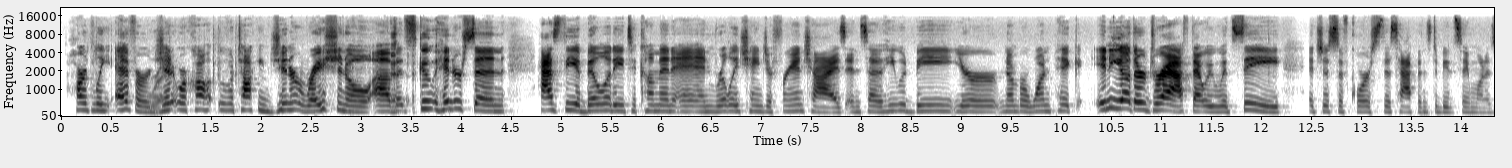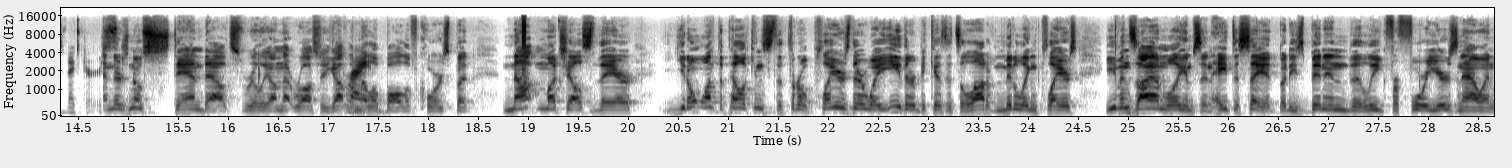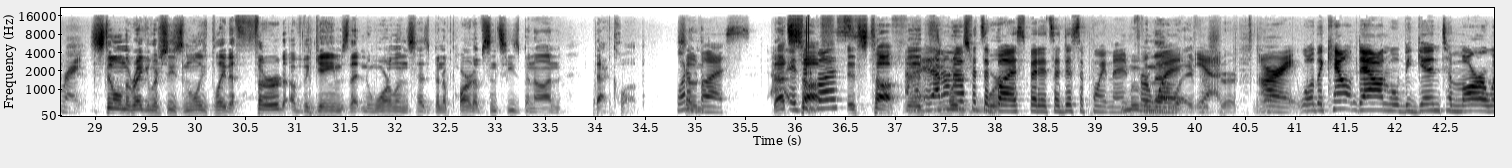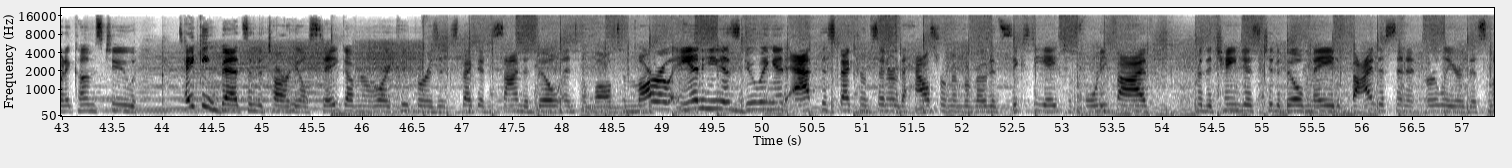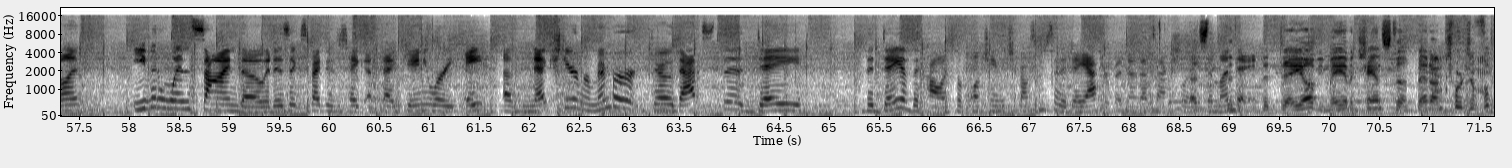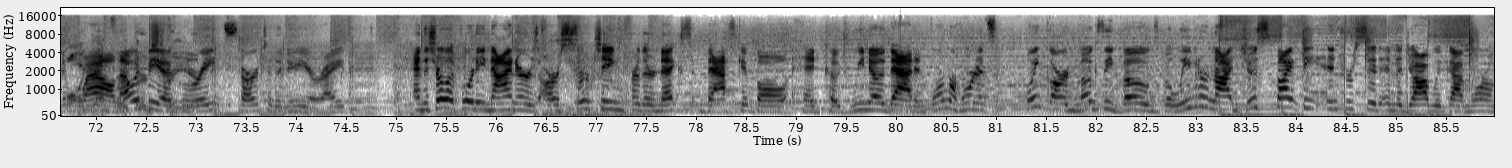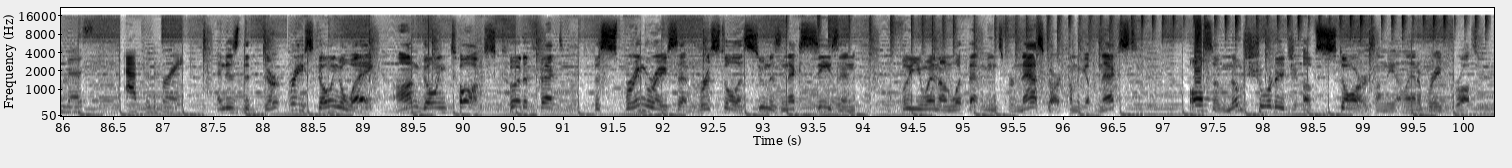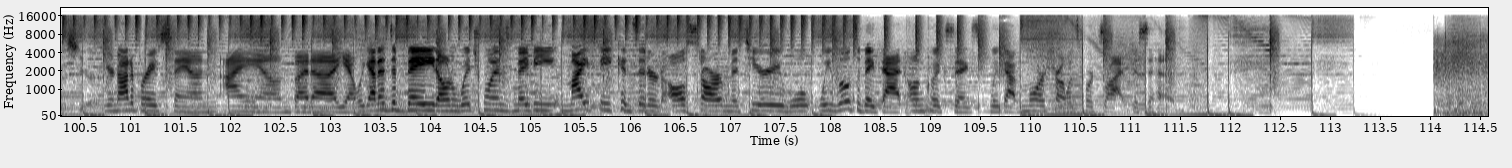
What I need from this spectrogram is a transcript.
hardly ever. Right. Gen- we're, call- we're talking generational, uh, but Scoot Henderson has the ability to come in and really change a franchise. And so he would be your number one pick any other draft that we would see. It's just, of course, this happens to be the same one as Victor's. And there's no standouts really on that roster. You got Right. LaMelo Ball, of course, but not much else there. You don't want the Pelicans to throw players their way either because it's a lot of middling players. Even Zion Williamson, hate to say it, but he's been in the league for four years now and Right. still in the regular season only played a third of the games that New Orleans has been a part of since he's been on that club. What So a bus. That's Is tough. it? It's tough. I- It's- I, don't know if it's a we're- but it's a disappointment for Moving what. way, for yeah. sure. Yeah. All right. Well, the countdown will begin tomorrow when it comes to taking bets in the Tar Heel State. Governor Roy Cooper is expected to sign the bill into law tomorrow, and he is doing it at the Spectrum Center. The House, remember, voted 68 to 45 for the changes to the bill made by the Senate earlier this month. Even when signed, though, it is expected to take effect January 8th of next year. And remember, Joe, that's the day the day of the college football championship. I was going to say the day after, but no, that's actually That's the Monday. The, day of. You may have a chance to bet on Georgia football wow, that would be a straight year. great start to the new year, right? And the Charlotte 49ers are searching for their next basketball head coach. We know that. And former Hornets point guard Muggsy Bogues, believe it or not, just might be interested in the job. We've got more on this after the break. And is the dirt race going away? Ongoing talks could affect the spring race at Bristol as soon as next season. We'll fill you in on what that means for NASCAR coming up next. Also, no shortage of stars on the Atlanta Braves roster this year. You're not a Braves fan, I am, but uh, yeah, we got a debate on which ones maybe might be considered all-star material. We'll, we will debate that on Quick Six. We've got more Charlotte Sports Live just ahead.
